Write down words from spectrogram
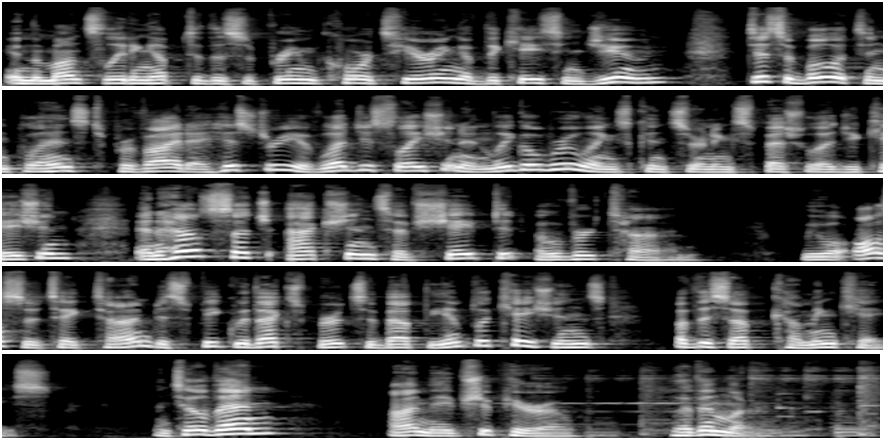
In the months leading up to the Supreme Court's hearing of the case in June, Disabulletin plans to provide a history of legislation and legal rulings concerning special education and how such actions have shaped it over time. We will also take time to speak with experts about the implications of this upcoming case. Until then, I'm Abe Shapiro. Live and learn.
